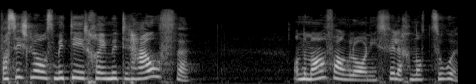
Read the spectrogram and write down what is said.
was ist los mit dir? Können wir dir helfen? Und am Anfang lohne ich es vielleicht noch zu.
